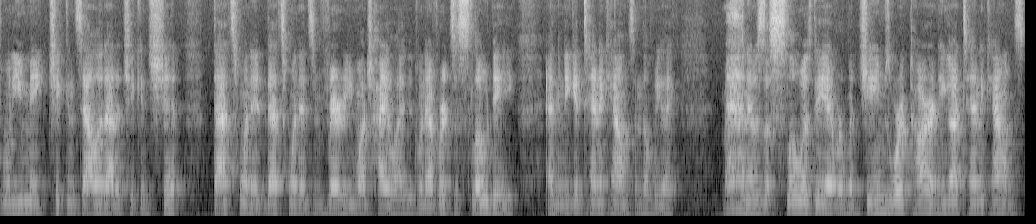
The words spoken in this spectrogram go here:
when you make chicken salad out of chicken shit, that's when it that's when it's very much highlighted. Whenever it's a slow day, and then you get ten accounts, and they'll be like, man, it was the slowest day ever, but James worked hard and he got 10 accounts.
